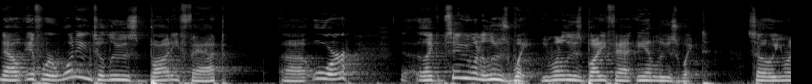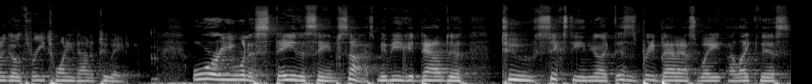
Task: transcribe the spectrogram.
Now, if we're wanting to lose body fat uh, or like say we want to lose weight, we want to lose body fat and lose weight. So you want to go 320 down to 280. Or you want to stay the same size. Maybe you get down to 260 and you're like, this is pretty badass weight. I like this.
